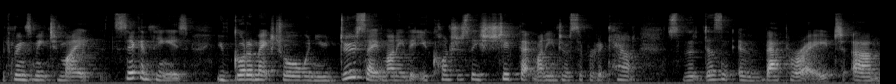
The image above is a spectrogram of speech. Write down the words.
which brings me to my second thing is you've got to make sure when you do save money that you consciously shift that money into a separate account so that it doesn't evaporate um,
